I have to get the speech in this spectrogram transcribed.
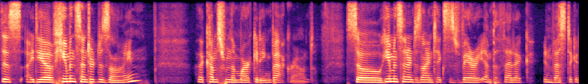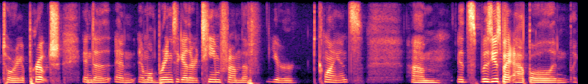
this idea of human centered design that comes from the marketing background. So, human centered design takes this very empathetic, investigatory approach and, uh, and, and will bring together a team from the, your clients. Um, it was used by Apple and like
